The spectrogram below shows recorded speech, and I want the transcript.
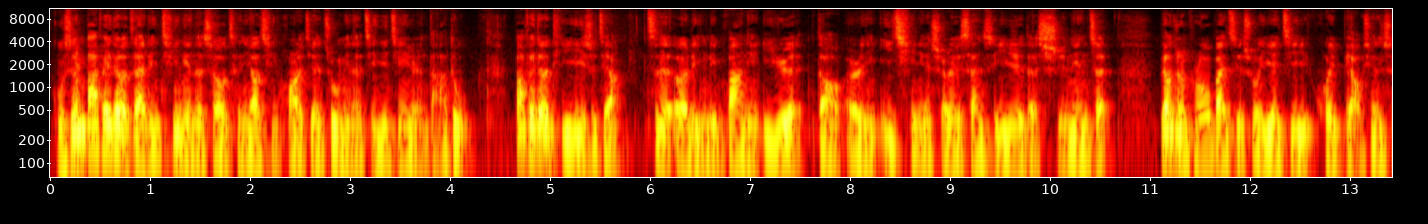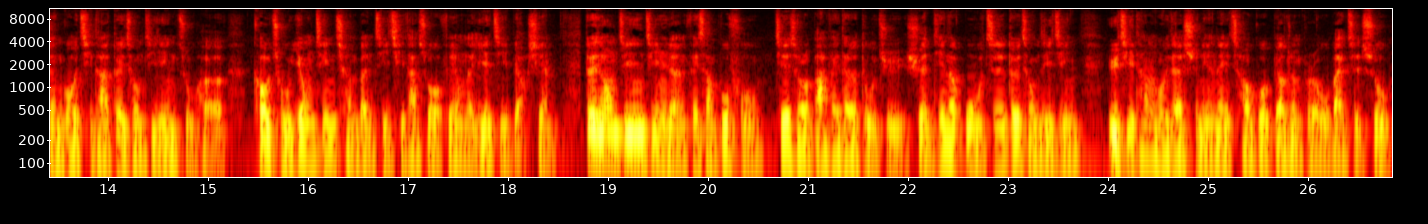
股神巴菲特在零七年的时候，曾邀请华尔街著名的基金经理人打赌。巴菲特提议是这样：自二零零八年一月到二零一七年十二月三十一日的十年整。标准普尔五百指数的业绩会表现胜过其他对冲基金组合，扣除佣金成本及其他所有费用的业绩表现。对冲基金经理人非常不服，接受了巴菲特的赌局，选定了五只对冲基金，预计他们会在十年内超过标准普尔五百指数。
